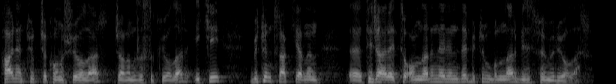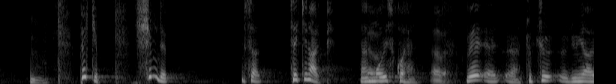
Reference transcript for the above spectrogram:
Halen Türkçe konuşuyorlar, canımızı sıkıyorlar. İki, bütün Trakya'nın e, ticareti onların elinde. Bütün bunlar bizi sömürüyorlar. Peki şimdi mesela Tekin Alp yani Mois Cohen Evet. ve e, yani Türkçü dünya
